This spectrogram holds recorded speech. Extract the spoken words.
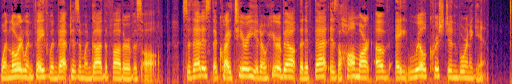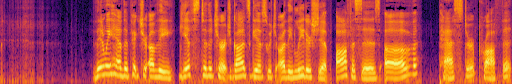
One Lord, one faith, one baptism, one God, the Father of us all. So that is the criteria you don't hear about, that if that is the hallmark of a real Christian born again. Then we have the picture of the gifts to the church, God's gifts, which are the leadership offices of pastor, prophet,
